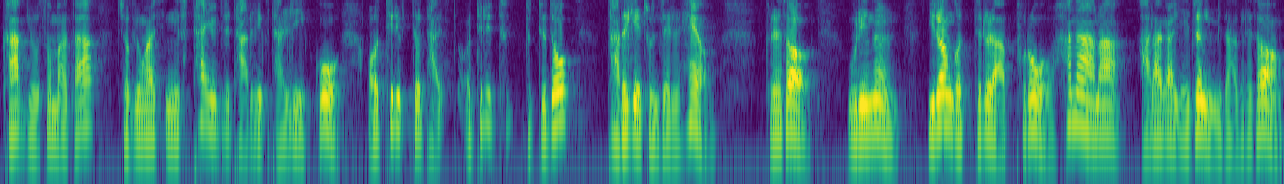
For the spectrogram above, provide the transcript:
각 요소마다 적용할 수 있는 스타일들이 다르, 달리 있고 어트리뷰트, 어트리뷰트도 다르게 존재를 해요. 그래서 우리는 이런 것들을 앞으로 하나하나 알아갈 예정입니다. 그래서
